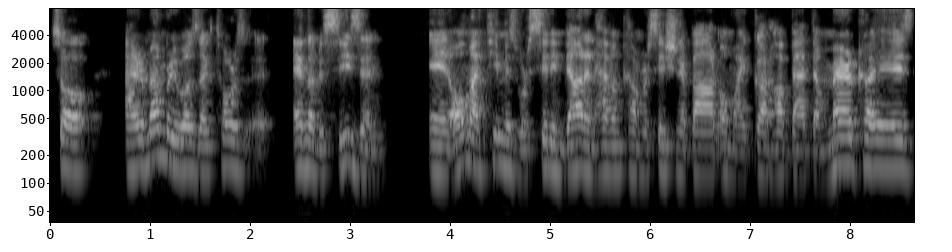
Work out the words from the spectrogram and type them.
So I remember it was like towards uh, end of the season, and all my teammates were sitting down and having conversation about, oh my god, how bad the America is.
